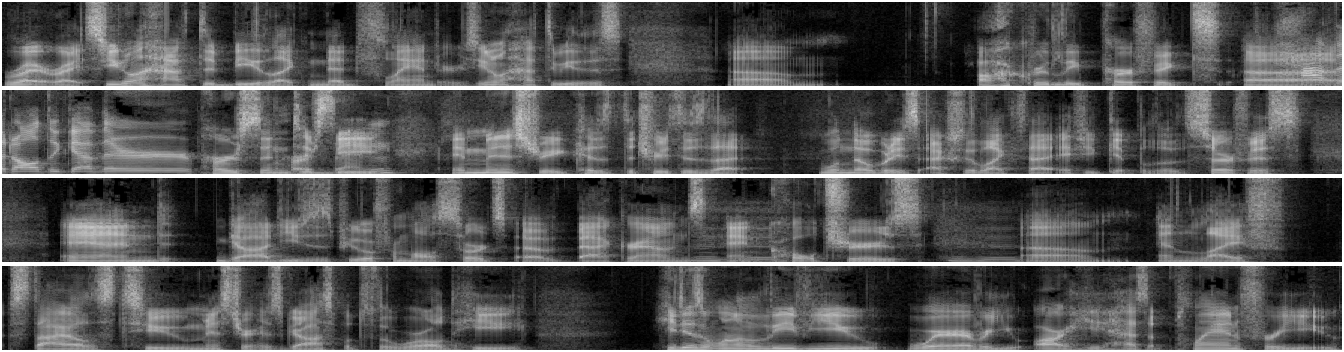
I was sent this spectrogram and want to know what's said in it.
right, right. So you don't have to be like Ned Flanders. You don't have to be this um, awkwardly perfect uh, Have it all together. person, to be in ministry because the truth is that well nobody's actually like that if you get below the surface and god uses people from all sorts of backgrounds Mm-hmm. and cultures um, and lifestyles to minister his gospel to the world he he doesn't want to leave you wherever you are he has a plan for you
